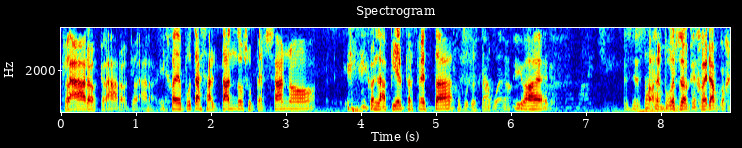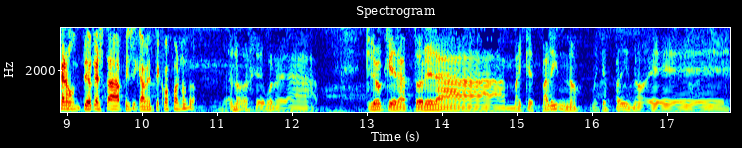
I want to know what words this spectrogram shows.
claro, claro, claro. Hijo de puta saltando, súper sano, con la piel perfecta. Hijo puto está. Y va, sí, sí, estaba pues, que era coger a un tío que está físicamente cojonudo. No, es que bueno, era. Creo que el actor era Michael Palin, no, Michael Palin no, eh...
